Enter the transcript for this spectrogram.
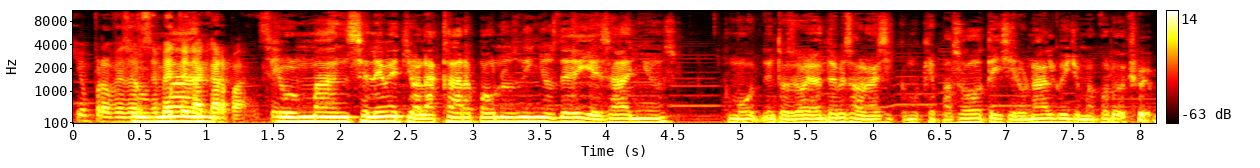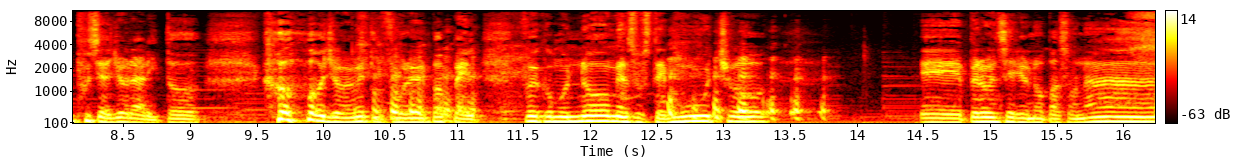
Que un profesor que se un mete en la man- carpa. Sí. que un man se le metió a la carpa a unos niños de 10 años. Como, entonces obviamente empezaron así como ¿qué pasó? ¿Te hicieron algo? Y yo me acuerdo que me puse a llorar y todo. yo me metí full en el papel. Fue como no, me asusté mucho. Eh, pero en serio no pasó nada.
